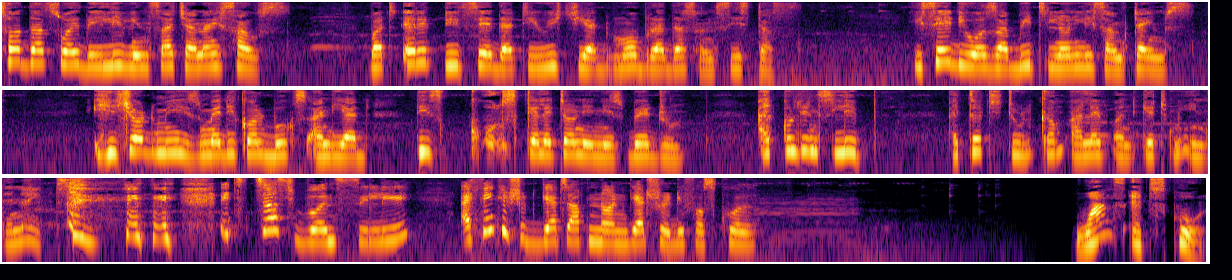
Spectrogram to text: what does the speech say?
So that's why they live in such a nice house. But Eric did say that he wished he had more brothers and sisters. He said he was a bit lonely sometimes. He showed me his medical books and he had this cool skeleton in his bedroom. I couldn't sleep. I thought it would come alive and get me in the night. it's just bones, silly. I think you should get up now and get ready for school. Once at school,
